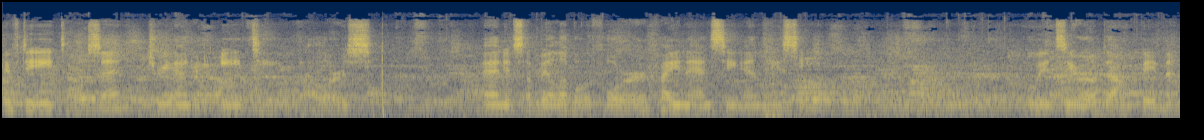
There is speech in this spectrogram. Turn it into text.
$58,380 and it's available for financing and leasing with zero down payment.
